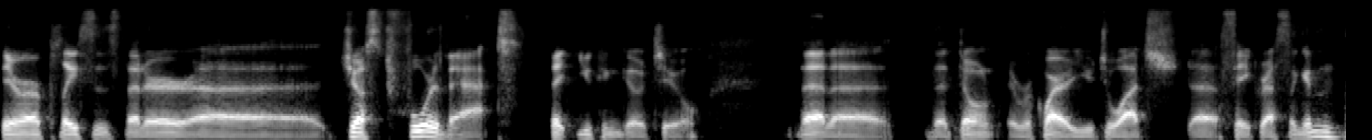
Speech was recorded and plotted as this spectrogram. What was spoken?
there are places that are uh just for that that you can go to that uh that don't require you to watch uh, fake wrestling and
